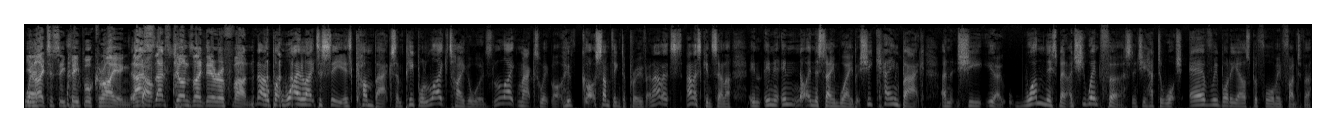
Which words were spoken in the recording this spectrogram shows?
you where- like to see people crying. That's No. that's John's idea of fun. No, but what I like to see is comebacks and people like Tiger Woods, like Max Whitlock, who've got something to prove. And Alice Alice Kinsella, in, in in not in the same way, but she came back and she, you know, won this medal. And she went first, and she had to watch everybody else perform in front of her.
